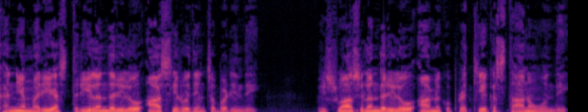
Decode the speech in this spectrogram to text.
కన్య మరియ స్త్రీలందరిలో ఆశీర్వదించబడింది. విశ్వాసులందరిలో ఆమెకు ప్రత్యేక స్థానం ఉంది.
